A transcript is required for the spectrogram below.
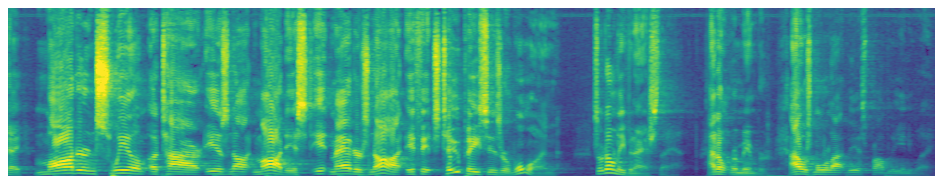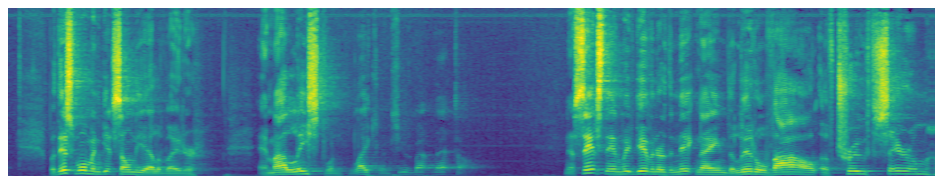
Okay, modern swim attire is not modest. It matters not if it's two pieces or one. So don't even ask that. I don't remember. I was more like this probably anyway. But this woman gets on the elevator and my least one, Lakeland, she was about that tall. Now, since then, we've given her the nickname the Little Vial of Truth Serum.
